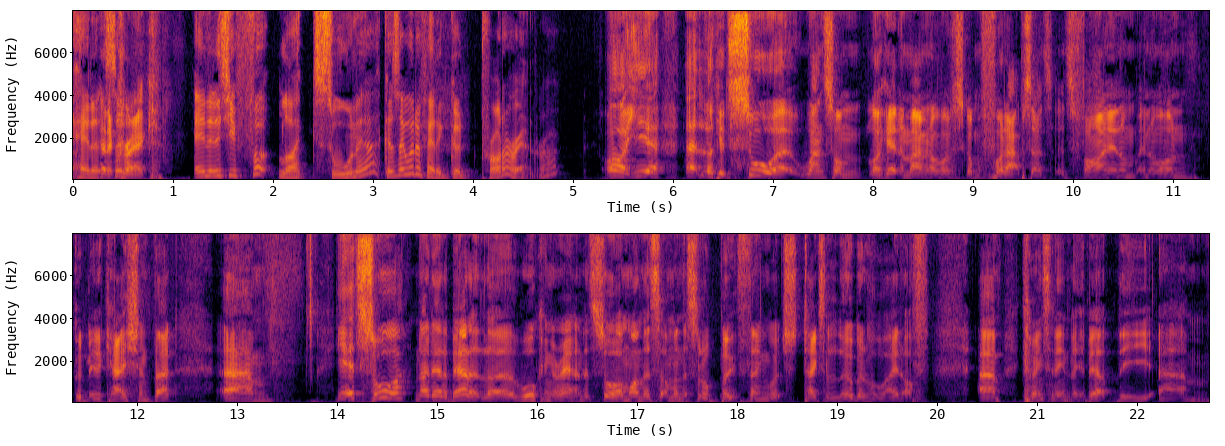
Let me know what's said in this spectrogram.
had it had a so- crack. And is your foot like sore now because they would have had a good prod around right Oh yeah, uh, look, it's sore once I'm like at the moment. I've obviously got my foot up, so it's, it's fine, and I'm and I'm on good medication. But um, yeah, it's sore, no doubt about it. Uh, walking around, it's sore. I'm on this I'm on this little boot thing, which takes a little bit of a weight off. Um, coincidentally, about the um,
